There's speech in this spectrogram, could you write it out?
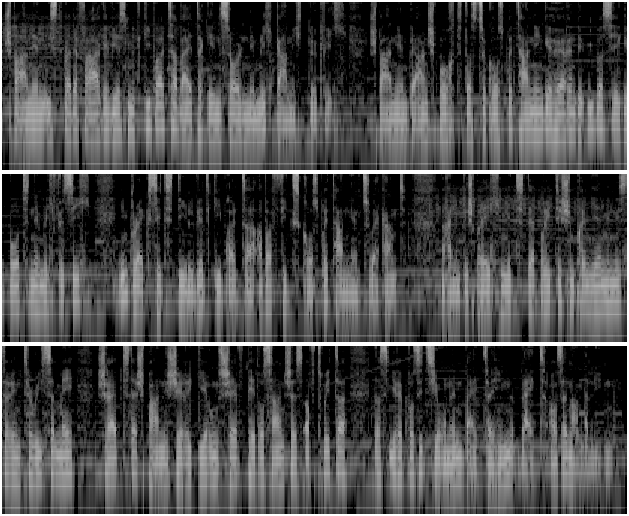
Spanien ist bei der Frage, wie es mit Gibraltar weitergehen soll, nämlich gar nicht glücklich. Spanien beansprucht das zu Großbritannien gehörende Überseegebot nämlich für sich. Im Brexit-Deal wird Gibraltar aber fix Großbritannien zuerkannt. Nach einem Gespräch mit der britischen Premierministerin Theresa May schreibt der spanische Regierungschef Pedro Sanchez auf Twitter, dass ihre Positionen weiterhin weit auseinanderliegen.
